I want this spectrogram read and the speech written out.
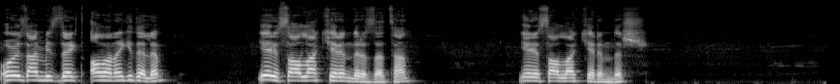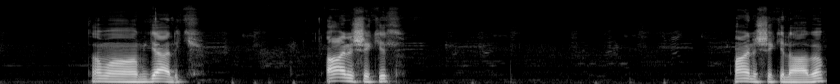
O yüzden biz direkt alana gidelim. Gerisi Allah kerimdir zaten. Gerisi Allah kerimdir. Tamam geldik. Aynı şekil. Aynı şekil abi.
